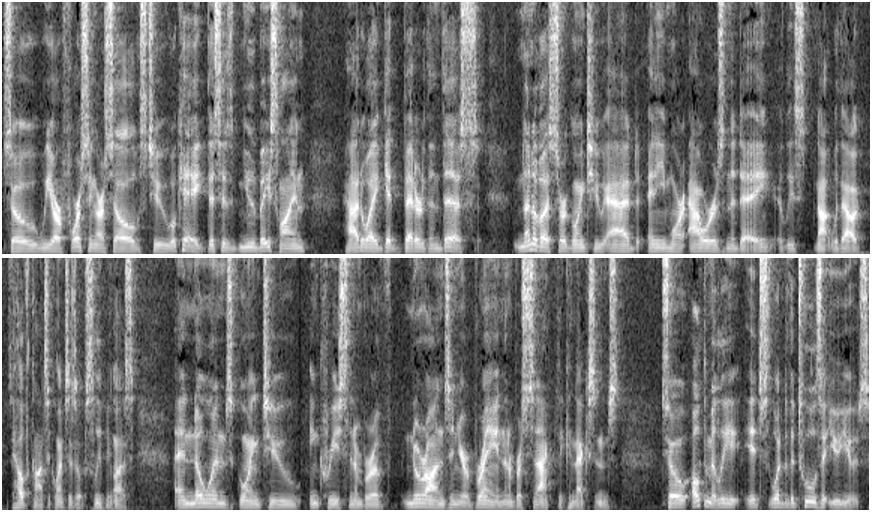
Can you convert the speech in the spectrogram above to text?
So we are forcing ourselves to, okay, this is new baseline. How do I get better than this? None of us are going to add any more hours in the day, at least not without health consequences of sleeping less and no one's going to increase the number of neurons in your brain, the number of synaptic connections. So ultimately, it's what are the tools that you use.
